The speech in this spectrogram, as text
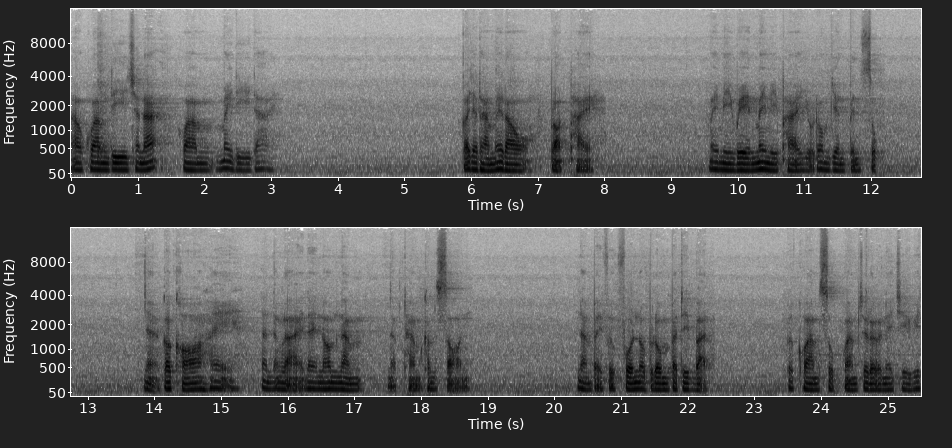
เอาความดีชนะความไม่ดีได้ ก็จะทำให้เรา ปลอดภัย ไม่มีเวรไม่มีภัยอยู่ร่มเย็นเป็นสุขเนี่ยก็ขอให้ท่านทั้งหลายได้น้อมนำนักธรรมคำสอนนำไปฝึกฝนอบรมปฏิบัติ เพื่อความสุขความเจริญในชีวิต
